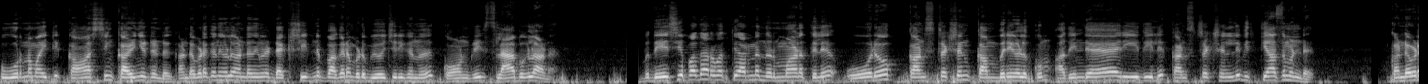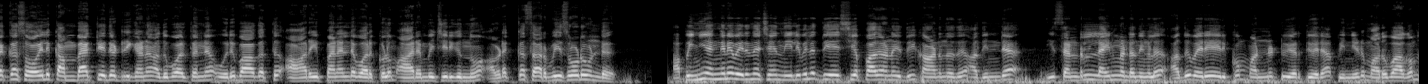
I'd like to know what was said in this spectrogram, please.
പൂർണമായിട്ട് കാസ്റ്റിംഗ് കഴിഞ്ഞിട്ടുണ്ട്. കണ്ടോ? ഇവിടെയൊക്കെ നിങ്ങൾ കണ്ടോ? നിങ്ങൾ ഡെക്ക് ഷീറ്റിന് പകരം ഇവിടെ ഉപയോഗിച്ചിരിക്കുന്നത് കോൺക്രീറ്റ് സ്ലാബുകളാണ് ഇപ്പോൾ ദേശീയപാത അറുപത്തിയാറിന്റെ നിർമ്മാണത്തിൽ ഓരോ കൺസ്ട്രക്ഷൻ കമ്പനികൾക്കും അതിന്റെ രീതിയിൽ കൺസ്ട്രക്ഷനിൽ വ്യത്യാസമുണ്ട്. കണ്ടവിടെയൊക്കെ സോയിൽ കമ്പാക്ട് ചെയ്തിട്ടിരിക്കുകയാണ്. അതുപോലെ തന്നെ ഒരു ഭാഗത്ത് ആർ ഇ പാനലിന്റെ വർക്കുകളും ആരംഭിച്ചിരിക്കുന്നു. അവിടെയൊക്കെ സർവീസ് റോഡും ഉണ്ട് അപ്പോൾ ഇനി എങ്ങനെ വരുന്നത് വെച്ചാൽ നിലവിലെ ദേശീയപാതയാണ് ഇത് കാണുന്നത്. അതിന്റെ ഈ സെൻട്രൽ ലൈൻ കണ്ട നിങ്ങൾ അത് വരെ ആയിരിക്കും മണ്ണിട്ട് ഉയർത്തി വരിക പിന്നീട് മറുഭാഗം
